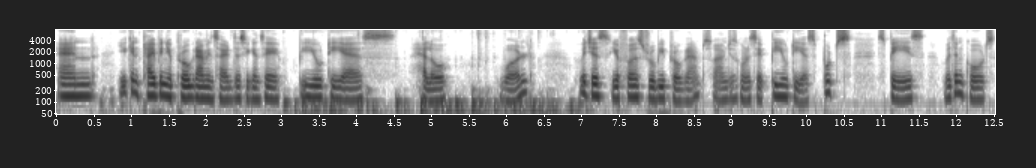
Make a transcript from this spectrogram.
And you can type in your program inside this. You can say puts hello world which is your first ruby program. So i'm just going to say puts puts space within quotes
